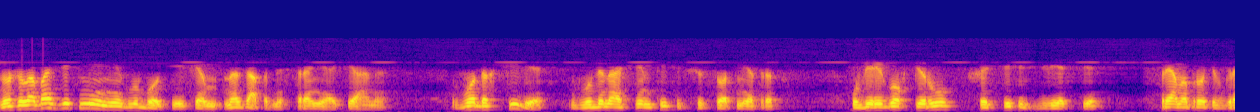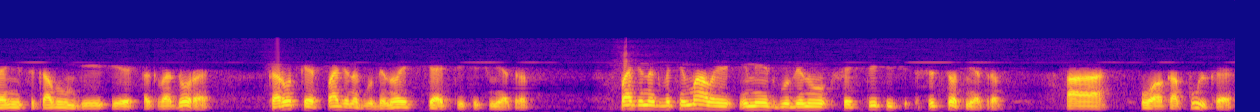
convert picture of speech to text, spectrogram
Но желоба здесь менее глубокие, чем на западной стороне океана. В водах Чили глубина 7600 метров, у берегов Перу 6200, прямо против границы Колумбии и Эквадора, короткая впадина глубиной 5000 метров. Впадина Гватемалы имеет глубину 6600 метров, а у Акапулько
